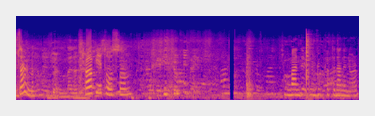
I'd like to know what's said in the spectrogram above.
Güzel mi? Güzel. Afiyet olsun. Şimdi ben de Ürgüp köfteden deniyorum.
